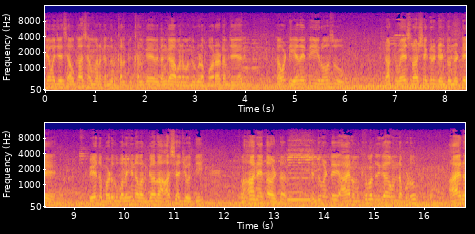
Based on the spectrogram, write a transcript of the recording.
సేవ చేసే అవకాశం మనకందరూ కల్పి కలిగే విధంగా మనం అందరూ కూడా పోరాటం చేయాలి. కాబట్టి ఏదైతే ఈరోజు డాక్టర్ వైఎస్ రాజశేఖర రెడ్డి అంటున్నట్టే పేద బడుగు బలహీన వర్గాల ఆశాజ్యోతి మహానేత అంటారు. ఎందుకంటే ఆయన ముఖ్యమంత్రిగా ఉన్నప్పుడు ఆయన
